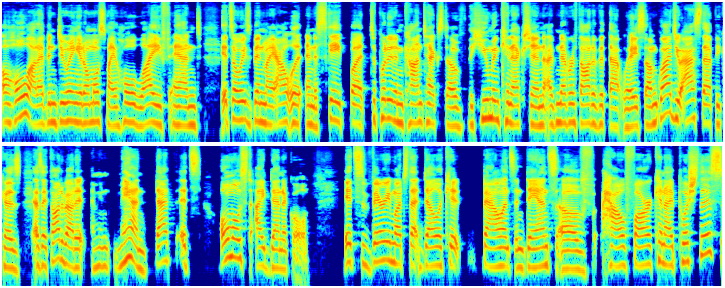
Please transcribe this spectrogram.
a whole lot. I've been doing it almost my whole life and it's always been my outlet and escape. But to put it in context of the human connection, I've never thought of it that way. So I'm glad you asked that because as I thought about it, I mean, man, that it's almost identical. It's very much that delicate balance and dance of how far can I push this?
